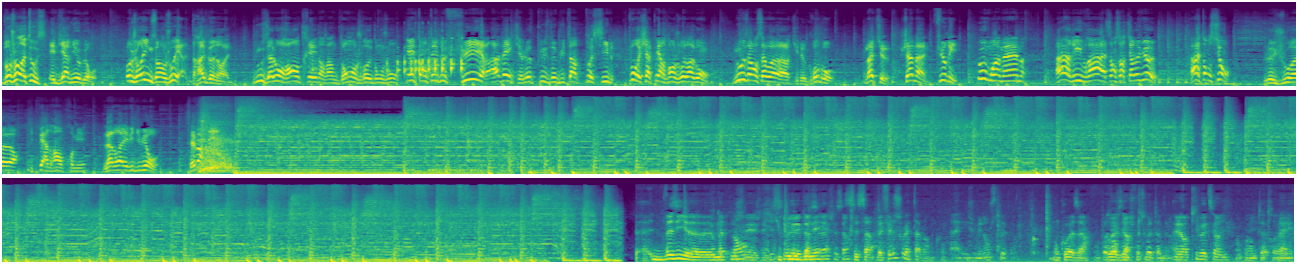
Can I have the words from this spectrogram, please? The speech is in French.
Bonjour à tous et bienvenue au bureau. Aujourd'hui nous allons jouer à Dragon Run. Nous allons rentrer dans un dangereux donjon et tenter de fuir avec le plus de butin possible pour échapper à un dangereux dragon. Nous allons savoir qui de gros gros, Mathieu, Shaman, Fury ou moi-même arrivera à s'en sortir le mieux. Attention, le joueur qui perdra en premier lavera les vies du bureau. C'est parti Vas-y, euh, maintenant, Je vais- je vais tu peux nous les donner. c'est ça C'est ça. Bah, fais-le sous la table. hein, quoi. Allez, je mélange tout la table. Donc au hasard. Pas Au forcément, hasard. je fais sous la table. Alors, qui va être servi en premier peut-être, euh, Allez.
